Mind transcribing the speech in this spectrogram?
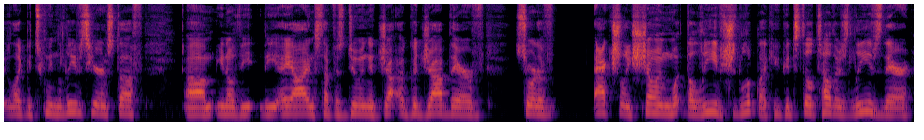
like between the leaves here and stuff. Um, you know, the, the AI and stuff is doing a, jo- a good job there of sort of actually showing what the leaves should look like. You could still tell there's leaves there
